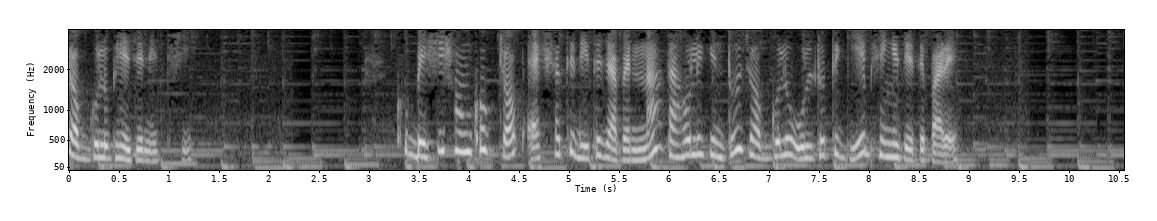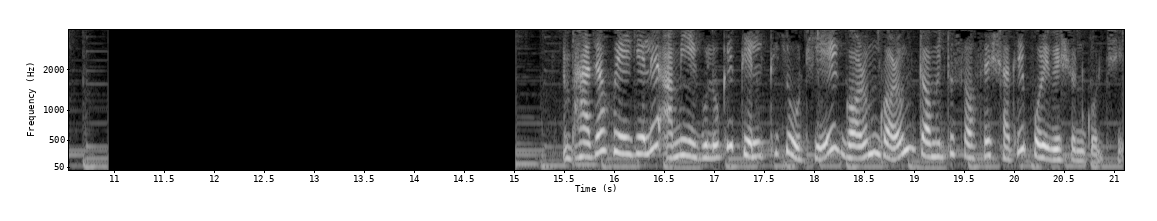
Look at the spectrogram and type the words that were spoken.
চপগুলো ভেজে নিচ্ছি। খুব বেশি সংখ্যক চপ একসাথে দিতে যাবেন না, তাহলে কিন্তু চপগুলো উল্টোতে গিয়ে ভেঙে যেতে পারে। ভাজা হয়ে গেলে আমি এগুলোকে তেল থেকে উঠিয়ে গরম গরম টমেটো সসের সাথে পরিবেশন করছি।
